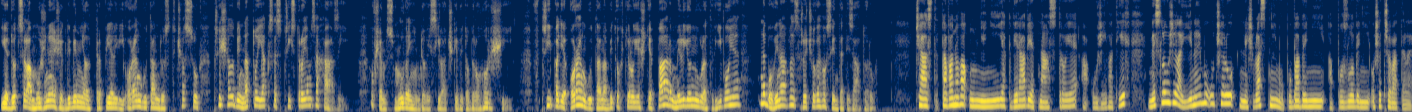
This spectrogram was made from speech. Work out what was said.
Je docela možné, že kdyby měl trpělivý orangutan dost času, přišel by na to, jak se s přístrojem zachází. Ovšem s mluvením do vysílačky by to bylo horší. V případě orangutana by to chtělo ještě pár milionů let vývoje nebo vynález řečového syntetizátoru. Část Tavanova umění, jak vyrábět nástroje a užívat jich, nesloužila jinému účelu než vlastnímu pobavení a pozlobení ošetřovatele.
